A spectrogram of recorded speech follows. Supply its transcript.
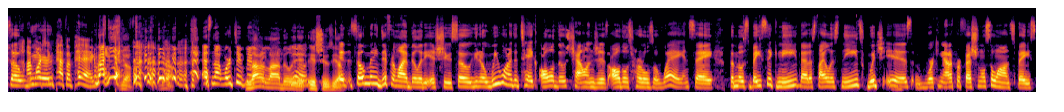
So I'm watching Peppa Pig. Right. Yeah. Yeah. yeah. That's not worth 250 A lot of liability No. issues. Yeah. It, so many different liability issues. So, you know, we wanted to take all of those challenges, all those hurdles away and say the most basic need that a stylist needs, which mm-hmm. is working at a professional salon space,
